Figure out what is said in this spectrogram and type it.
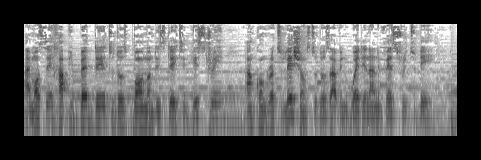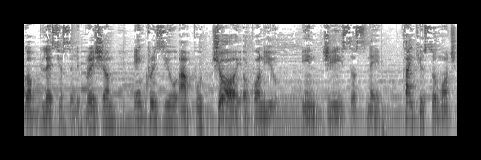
I must say happy birthday to those born on this date in history and congratulations to those having wedding anniversary today. God bless your celebration, increase you and put joy upon you in Jesus name. Thank you so much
